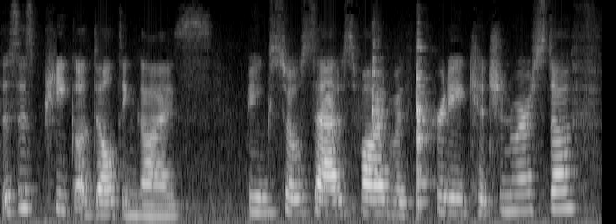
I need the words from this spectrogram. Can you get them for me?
This is peak adulting, guys being so satisfied with pretty kitchenware stuff.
